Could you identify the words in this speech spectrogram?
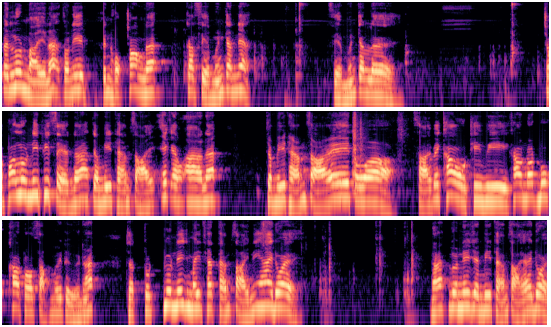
เป็นรุ่นใหม่นะ ตัวนี้เป็น 6 ช่องนะ ก็เสียบเหมือนกันเนี่ย เสียบเหมือนกันเลย เฉพาะรุ่นนี้พิเศษนะ จะมีแถมสาย XLR นะ จะมีแถมสายตัวสายไปเข้าทีวี เข้าโน้ตบุ๊ก เข้าโทรศัพท์มือถือนะ จะรุ่นนี้จะมีแถมสายนี้ให้ด้วยนะรุ่นนี้จะมีแถมสายให้ด้วย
